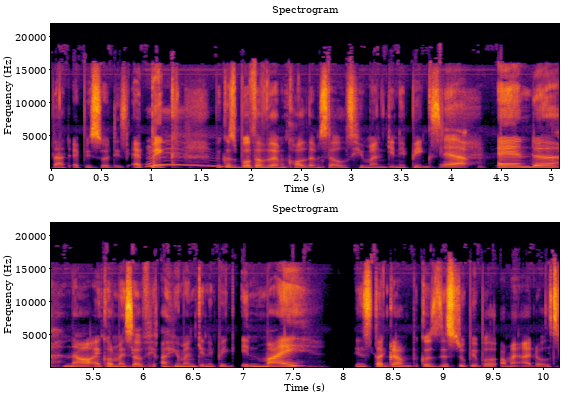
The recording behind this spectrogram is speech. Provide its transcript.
That episode is epic Mm. because both of them call themselves human guinea pigs. Yeah. And uh, now I call myself a human guinea pig in my Instagram because these two people are my idols.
